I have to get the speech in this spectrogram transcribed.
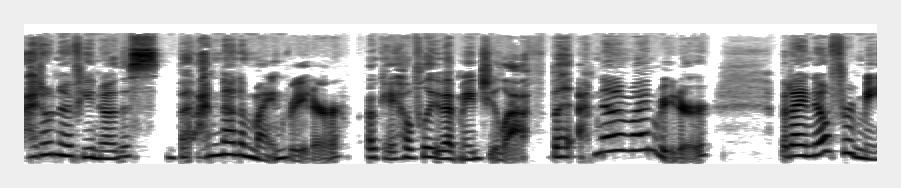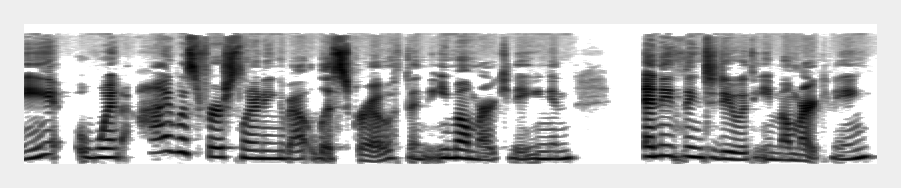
I don't know if you know this, but I'm not a mind reader. Okay, hopefully that made you laugh, but I'm not a mind reader. But I know for me, when I was first learning about list growth and email marketing and anything to do with email marketing,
